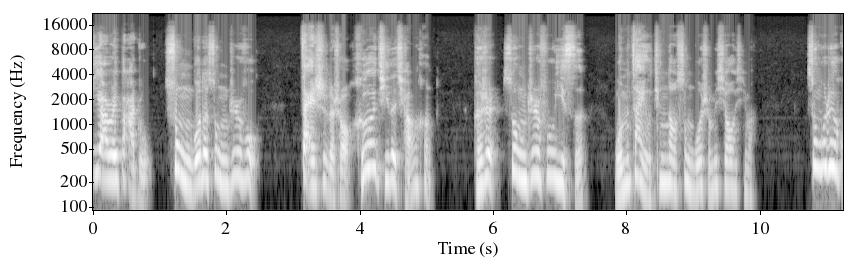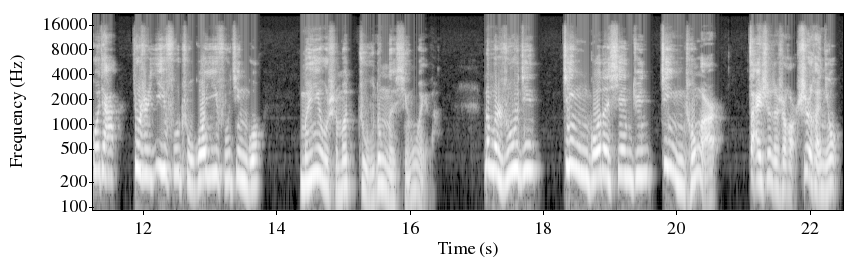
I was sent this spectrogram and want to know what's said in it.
第二位霸主宋国的宋之父，在世的时候何其的强横，可是宋之父一死。我们再有听到宋国什么消息吗？宋国这个国家就是依附楚国，依附晋国，没有什么主动的行为了。那么如今晋国的先君晋重耳在世的时候是很牛，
